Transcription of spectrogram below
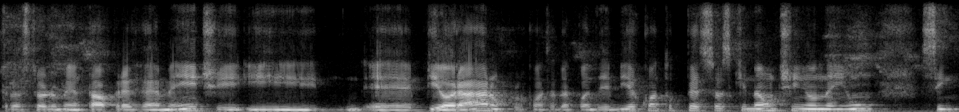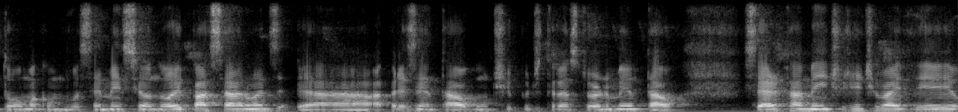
transtorno mental previamente e é, pioraram por conta da pandemia, quanto pessoas que não tinham nenhum sintoma, como você mencionou, e passaram a, a apresentar algum tipo de transtorno mental certamente a gente vai ver,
